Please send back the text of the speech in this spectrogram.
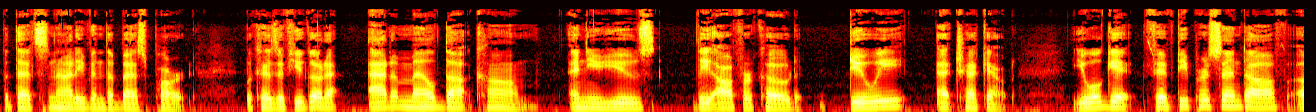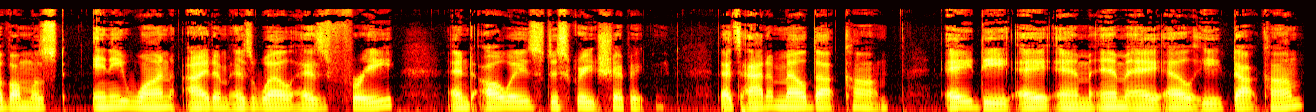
But that's not even the best part. Because if you go to adammale.com and you use the offer code DEWEY at checkout, you will get 50% off of almost any one item as well as free and always discreet shipping. That's adammale.com. A D A M M A L E dot com.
